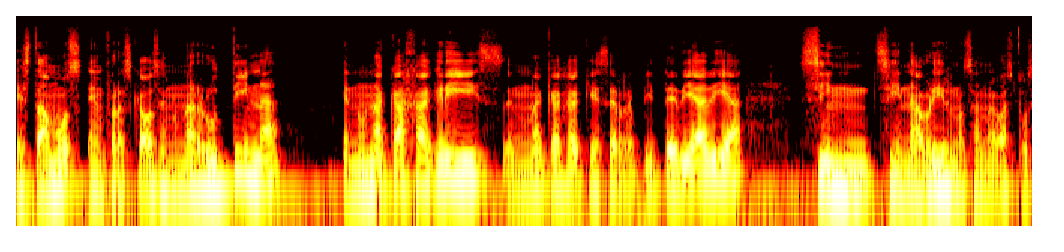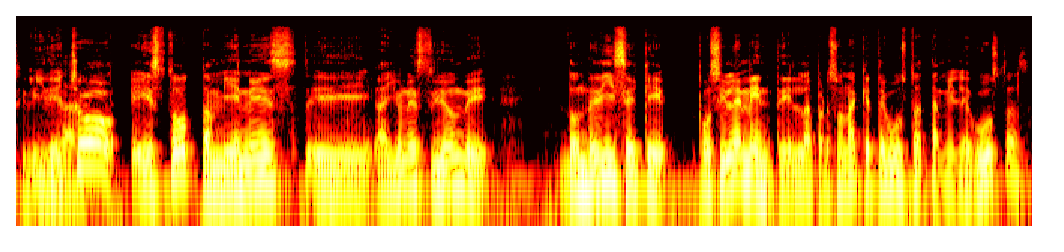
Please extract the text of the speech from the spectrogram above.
estamos enfrascados en una rutina, en una caja gris, en una caja que se repite día a día, sin, sin abrirnos a nuevas Y posibilidades. de hecho, esto también es, eh, hay un estudio donde donde dice que posiblemente la persona que te gusta también le gustas.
